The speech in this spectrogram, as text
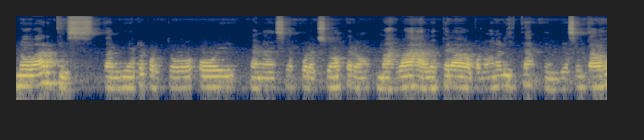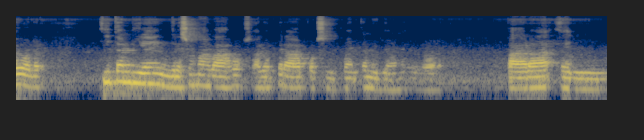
Novartis también reportó hoy ganancias por acción, pero más baja a lo esperado por los analistas, en 10 centavos de dólar, y también ingresos más bajos a lo esperado por 50 millones de dólares. Para el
